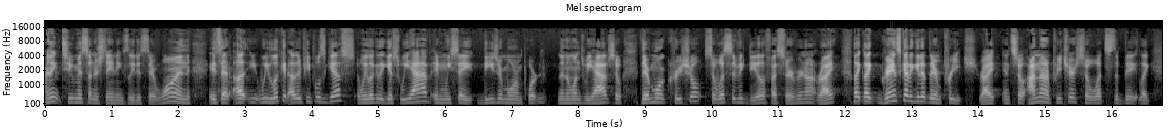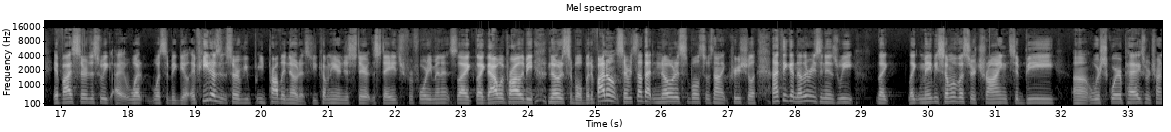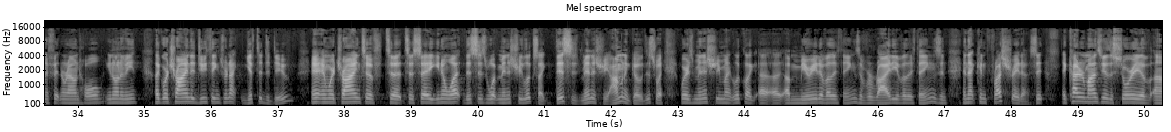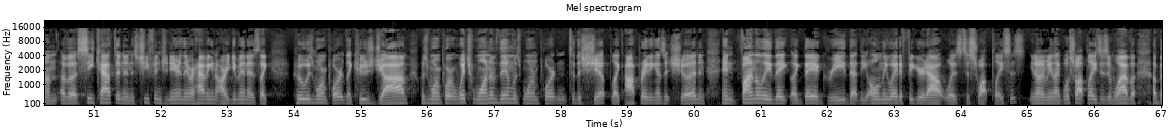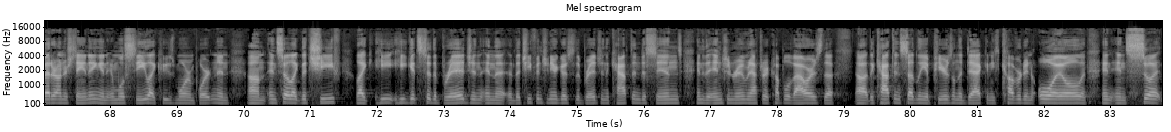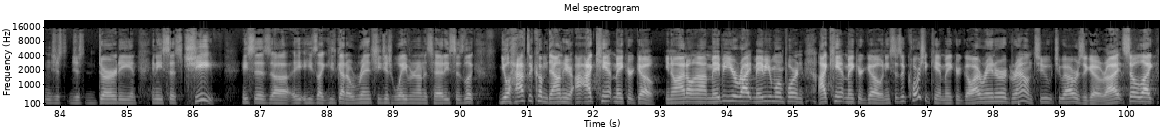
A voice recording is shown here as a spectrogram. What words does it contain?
I think two misunderstandings lead us there. One is that uh, we look at other people's gifts and we look at the gifts we have and we say these are more important than the ones we have, so they're more crucial. So what's the big deal if I serve or not, right? Like like Grant's got to get up there and preach, right? And so I'm not a preacher, so what's the big like if I serve this week, I, what what's the big deal? If he doesn't serve, you, would probably notice. You'd come in here and just stare at the stage for 40 minutes, like like that would probably be noticeable. But if I don't serve, it's not that noticeable, so it's not that crucial. And I think another reason is we like like maybe some of us are trying to be, uh, we're square pegs, we're trying to fit in a round hole. You know what I mean? Like we're trying to do things we're not gifted to do. And, and we're trying to, to, to say, you know what? This is what ministry looks like. This is ministry. I'm going to go this way. Whereas ministry might look like a, a, a, myriad of other things, a variety of other things, and, and that can frustrate us. It, it kind of reminds me of the story of, um, of a sea captain and his chief engineer, and they were having an argument as like, who was more important, like whose job was more important, which one of them was more important to the ship, like operating as it should. And and finally they like they agreed that the only way to figure it out was to swap places. You know what I mean? Like we'll swap places and we'll have a, a better understanding and, and we'll see like who's more important. And um, and so like the chief, like he he gets to the bridge and, and the the chief engineer goes to the bridge and the captain descends into the engine room and after a couple of hours the uh, the captain suddenly appears on the deck and he's covered in oil and, and, and soot and just, just dirty. And, and he says, Chief, he says, uh, he's like, he's got a wrench. He's just waving around his head. He says, Look, you'll have to come down here. I, I can't make her go. You know, I don't know. Uh, maybe you're right. Maybe you're more important. I can't make her go. And he says, Of course you can't make her go. I ran her aground two, two hours ago, right? So, like,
